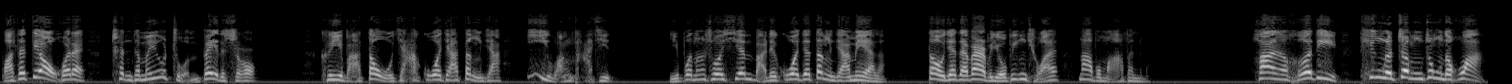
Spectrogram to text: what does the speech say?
把他调回来，趁他没有准备的时候，可以把窦家、郭家、邓家一网打尽。你不能说先把这郭家、邓家灭了，窦家在外边有兵权，那不麻烦了吗？汉和帝听了郑重的话，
